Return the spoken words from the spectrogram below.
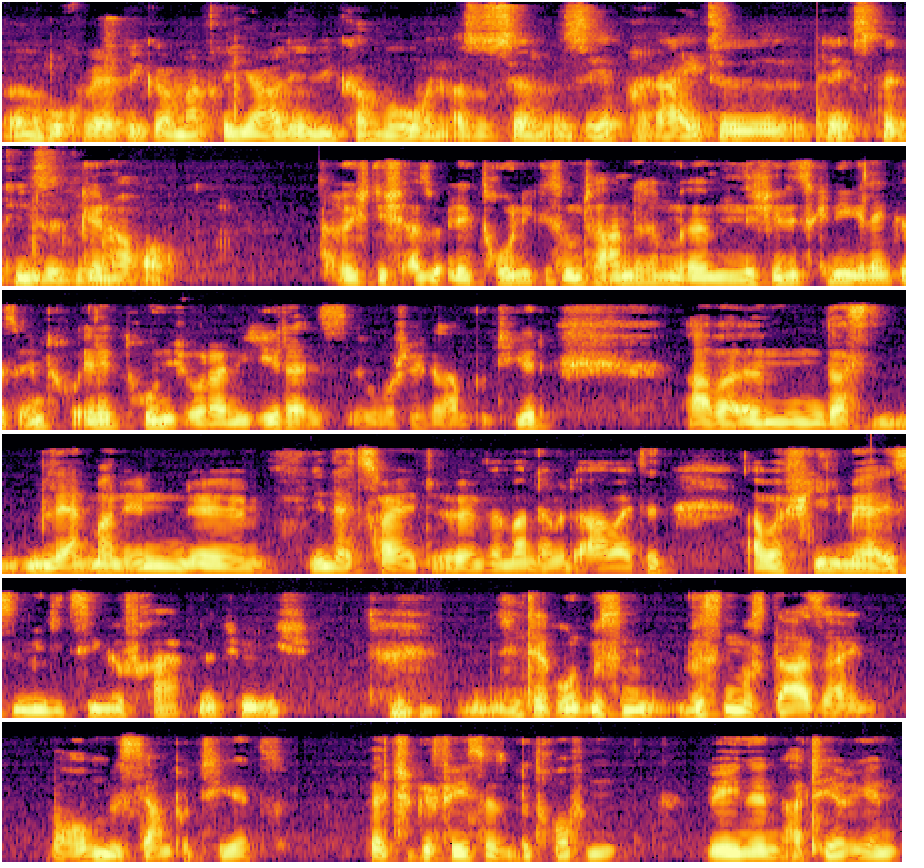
äh, hochwertiger Materialien wie Carbon. Also es ist ja eine sehr breite Expertise, die genau. man braucht. Richtig, also Elektronik ist unter anderem, ähm, nicht jedes Kniegelenk ist elektronisch oder nicht jeder ist Oberschenkel amputiert. Aber ähm, das lernt man in, äh, in der Zeit, äh, wenn man damit arbeitet. Aber viel mehr ist in Medizin gefragt natürlich. Mhm. Hintergrund müssen, Wissen muss da sein. Warum ist er amputiert? Welche Gefäße sind betroffen? Venen, Arterien.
